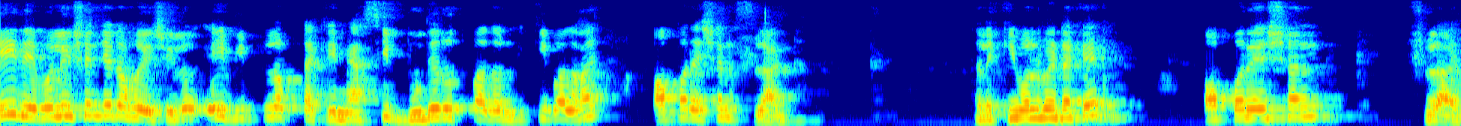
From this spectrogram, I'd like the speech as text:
এই রেভলিউশন যেটা হয়েছিল, এই বিপ্লবটাকে ম্যাসিভ দুধের উৎপাদন কি বলা হয়? অপারেশন ফ্লাড তাহলে কি বলব এটাকে? অপারেশন ফ্লাড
